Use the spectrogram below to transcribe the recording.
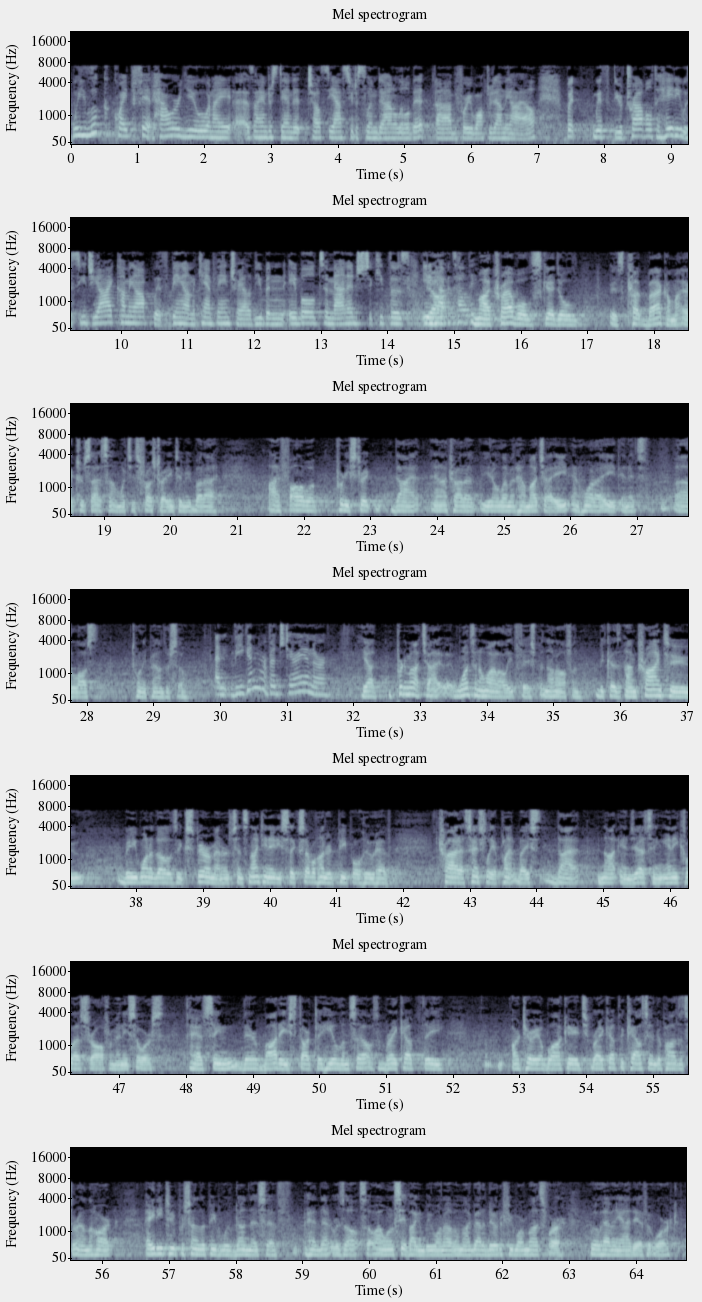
Well, you look quite fit. How are you? And I, as I understand it, Chelsea asked you to slim down a little bit uh, before you walked her down the aisle. But with your travel to Haiti, with CGI coming up, with being on the campaign trail, have you been able to manage to keep those eating yeah, habits healthy? My travel schedule is cut back on my exercise some, which is frustrating to me. But I, I follow a pretty strict diet, and I try to, you know, limit how much I eat and what I eat, and it's I lost 20 pounds or so. And vegan or vegetarian or? Yeah, pretty much. I once in a while I'll eat fish, but not often because I'm trying to be one of those experimenters. Since 1986, several hundred people who have tried essentially a plant-based diet, not ingesting any cholesterol from any source, have seen their bodies start to heal themselves, break up the arterial blockage, break up the calcium deposits around the heart 82% of the people who've done this have had that result. So I want to see if I can be one of them. I've got to do it a few more months before we'll have any idea if it worked.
